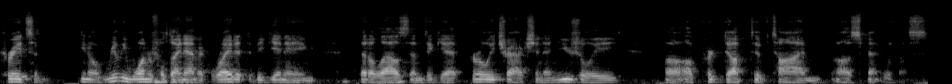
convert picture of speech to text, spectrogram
creates a you know really wonderful dynamic right at the beginning that allows them to get early traction and usually uh, a productive time uh, spent with us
